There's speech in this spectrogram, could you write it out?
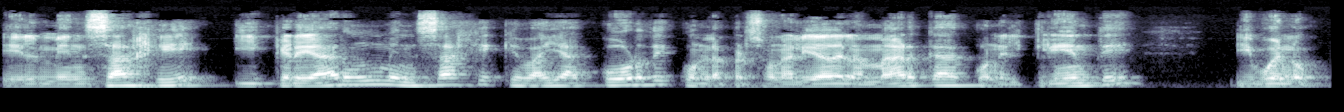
el mensaje y crear un mensaje que vaya acorde con la personalidad de la marca, con el cliente. Y bueno,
